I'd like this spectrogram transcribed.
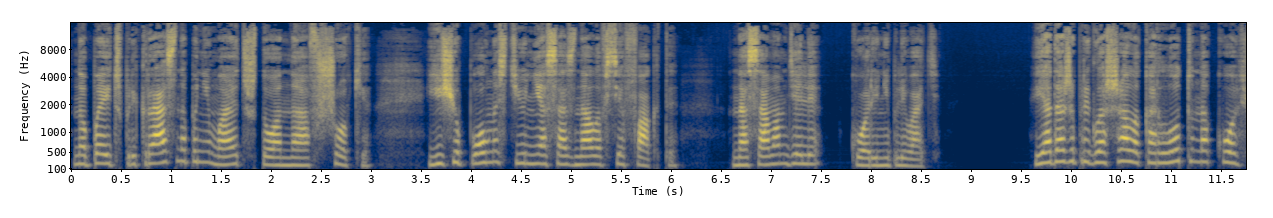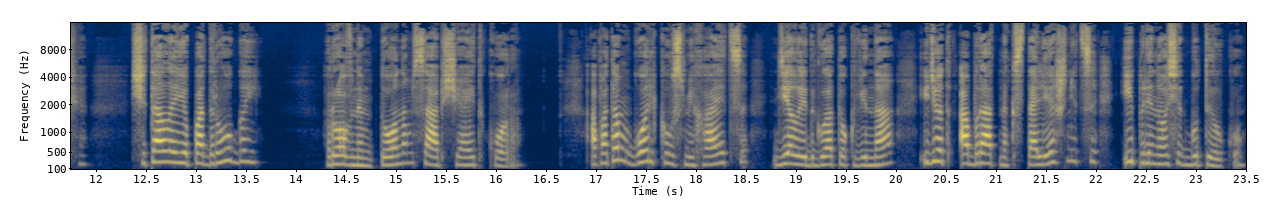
но Пейдж прекрасно понимает, что она в шоке. Еще полностью не осознала все факты. На самом деле Коре не плевать. «Я даже приглашала Карлоту на кофе. Считала ее подругой», — ровным тоном сообщает Кора. А потом горько усмехается, делает глоток вина, идет обратно к столешнице и приносит бутылку.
